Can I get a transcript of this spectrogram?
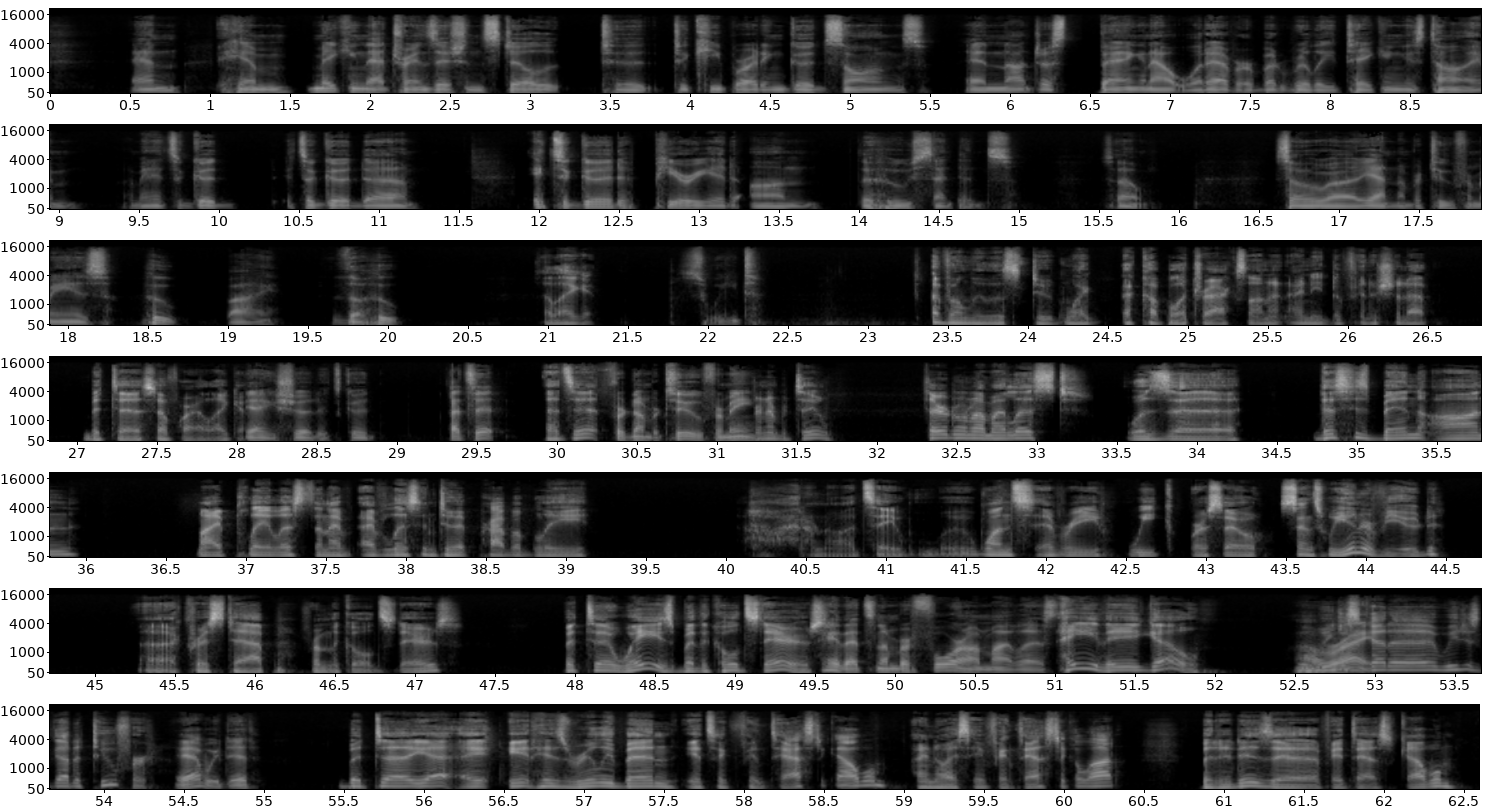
And him making that transition still to to keep writing good songs and not just banging out whatever, but really taking his time. I mean, it's a good it's a good uh it's a good period on the Who sentence. So so uh, yeah, number two for me is Who by The Who. I like it. Sweet. I've only listened to like a couple of tracks on it. I need to finish it up, but uh, so far I like it. Yeah, you should. It's good. That's it That's it for number two for me. for number two. Third one on my list was uh, this has been on my playlist, and I've I've listened to it probably. oh, I don't know. I'd say once every week or so since we interviewed uh, Chris Tapp from the Cold Stares. But uh, Ways by the Cold Stares. Hey, that's number four on my list. Hey, there you go. All we just got a we just got a twofer. Yeah, we did. But uh, yeah, it, it has really been. It's a fantastic album. I know I say fantastic a lot, but it is a fantastic album.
